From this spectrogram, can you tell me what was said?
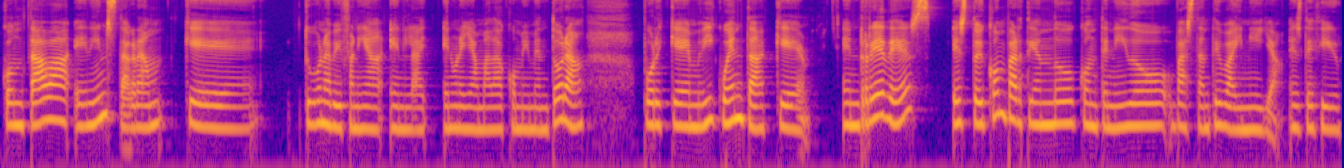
contaba en Instagram que tuve una epifanía en, la, en una llamada con mi mentora porque me di cuenta que en redes estoy compartiendo contenido bastante vainilla. Es decir,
